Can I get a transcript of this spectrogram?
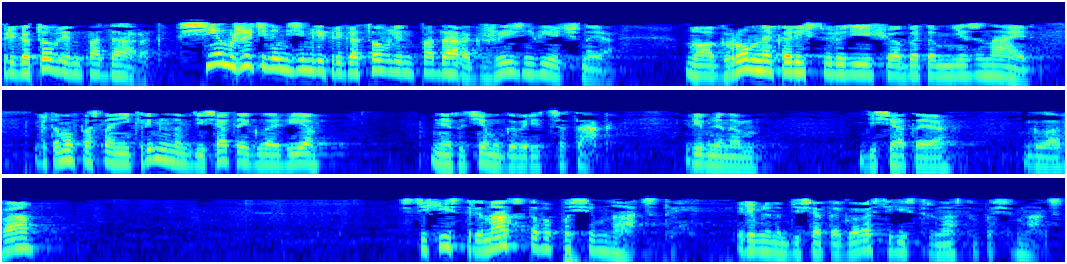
приготовлен подарок. Всем жителям земли приготовлен подарок, жизнь вечная. Но огромное количество людей еще об этом не знает. И потому в послании к римлянам в 10 главе на эту тему говорится так. Римлянам 10 глава, стихи с 13 по 17. Римлянам 10 глава, стихи с 13 по 17.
